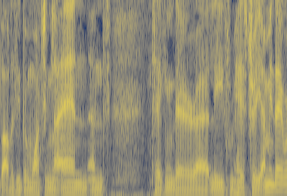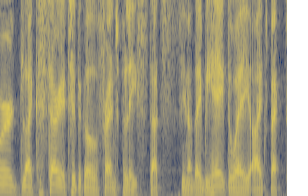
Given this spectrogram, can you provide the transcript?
obviously been watching La Haine and taking their uh, lead from history. I mean, they were like stereotypical French police. That's you know they behaved the way I expect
